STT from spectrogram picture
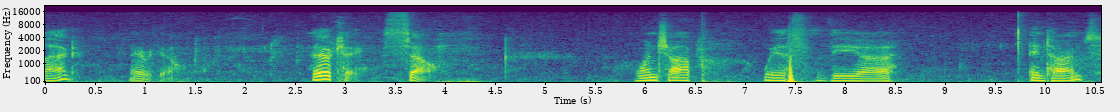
There we go. Okay, so one chop with the uh, end times,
